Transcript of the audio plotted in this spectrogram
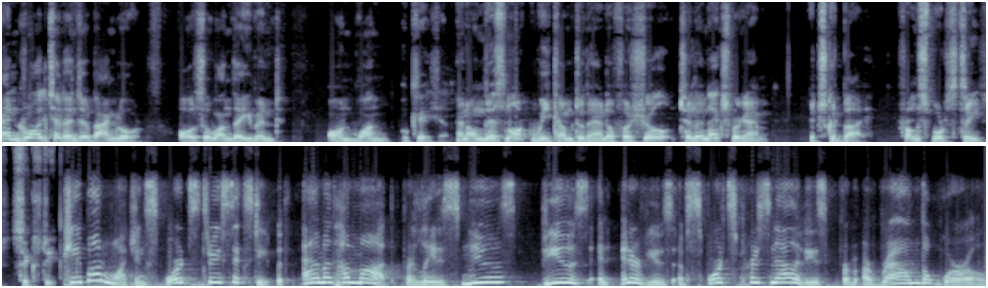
And Royal Challenger Bangalore also won the event on one occasion. And on this note, we come to the end of our show. Till the next program, it's goodbye from Sports 360. Keep on watching Sports 360 with Ahmed Hammad for latest news, views, and interviews of sports personalities from around the world.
